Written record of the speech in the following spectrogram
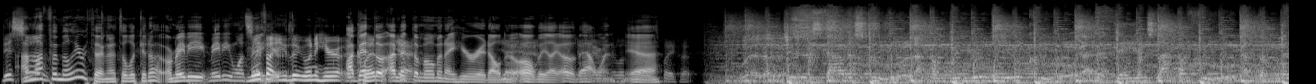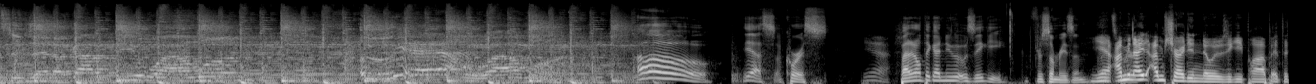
this song. I'm not familiar with that. I'm gonna have to look it up, or maybe maybe once Maybe I I, hear, you, want to hear? I I bet the I bet the moment I hear it, I'll know. Oh, I'll be like, oh, that one. Yeah. Let's play a clip. Well, I'm just out of school, like I'm real, real cool. Gotta dance like a fool. Got the message that I gotta be a wild one. Ooh, yeah, I'm a wild one. Oh, yes, of course. Yeah. But I don't think I knew it was Iggy for some reason. Yeah, That's I mean, weird. I, I'm sure I didn't know it was Iggy Pop at the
